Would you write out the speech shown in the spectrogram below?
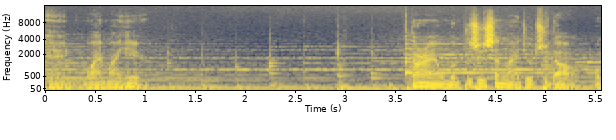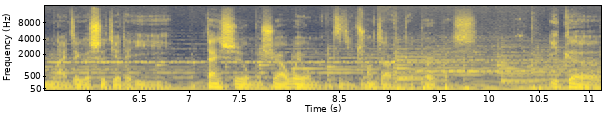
and why am I here? 当然，我们不是生来就知道我们来这个世界的意义，但是我们需要为我们自己创造一个 purpose，一个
